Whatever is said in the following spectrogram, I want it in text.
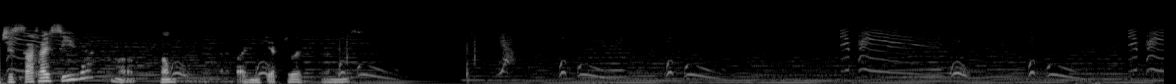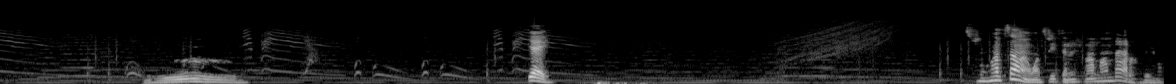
Just thought I see that? Oh, some, if I can get to it. Ooh. Yay. So what I'm selling once we finish my on Battlefield.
